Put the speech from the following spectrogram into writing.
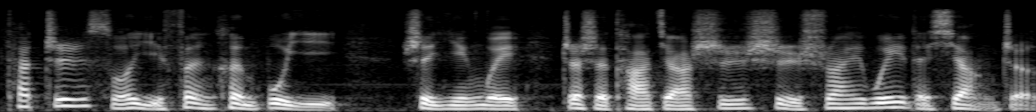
他之所以愤恨不已，是因为这是他家失势衰微的象征。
